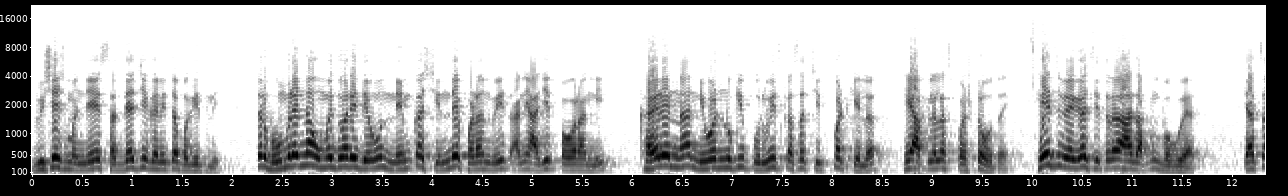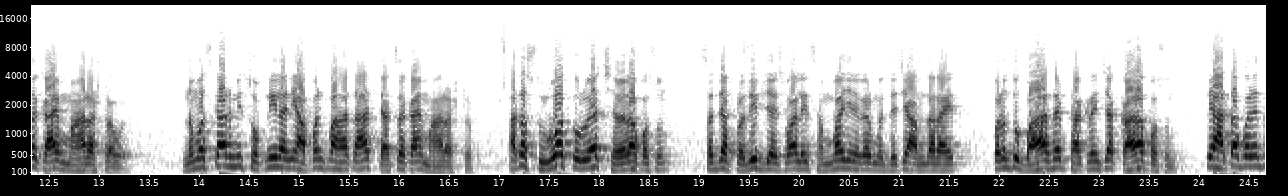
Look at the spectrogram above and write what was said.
विशेष म्हणजे सध्याची गणितं बघितली तर भुमरेंना उमेदवारी देऊन नेमकं शिंदे फडणवीस आणि अजित पवारांनी खैरेंना निवडणुकीपूर्वीच कसं चितपट केलं हे आपल्याला स्पष्ट होतं आहे हेच वेगळं चित्र आज आपण बघूयात. त्याचं काय महाराष्ट्रावर? नमस्कार मी स्वप्नील आणि आपण पाहत आहात त्याचं काय महाराष्ट्र? आता सुरुवात करूयात शहरापासून. सध्या प्रदीप जयस्वाल हे संभाजीनगरमध्येचे आमदार आहेत. परंतु बाळासाहेब ठाकरेंच्या काळापासून ते आतापर्यंत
